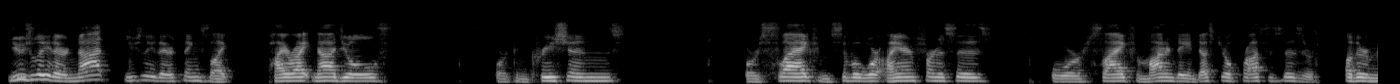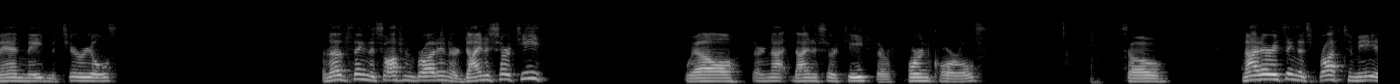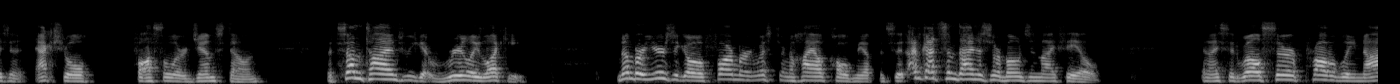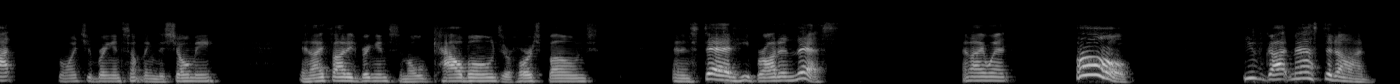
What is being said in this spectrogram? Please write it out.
Usually they're not, usually they're things like pyrite nodules or concretions or slag from Civil War iron furnaces or slag from modern day industrial processes or other man-made materials. Another thing that's often brought in are dinosaur teeth. Well, they're not dinosaur teeth, they're horn corals. So not everything that's brought to me is an actual fossil or gemstone, but sometimes we get really lucky. A number of years ago, a farmer in Western Ohio called me up and said, I've got some dinosaur bones in my field. And I said, well, sir, probably not. Why don't you bring in something to show me? And I thought he'd bring in some old cow bones or horse bones. And instead he brought in this. And I went, oh, you've got mastodon.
